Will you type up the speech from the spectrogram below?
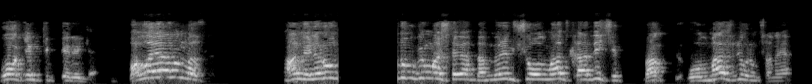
Bu hakem tipleriyle. Vallahi alınmazdı. Ha neler oldu bugün maçta ya? Ben böyle bir şey olmaz kardeşim. Bak olmaz diyorum sana ya.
